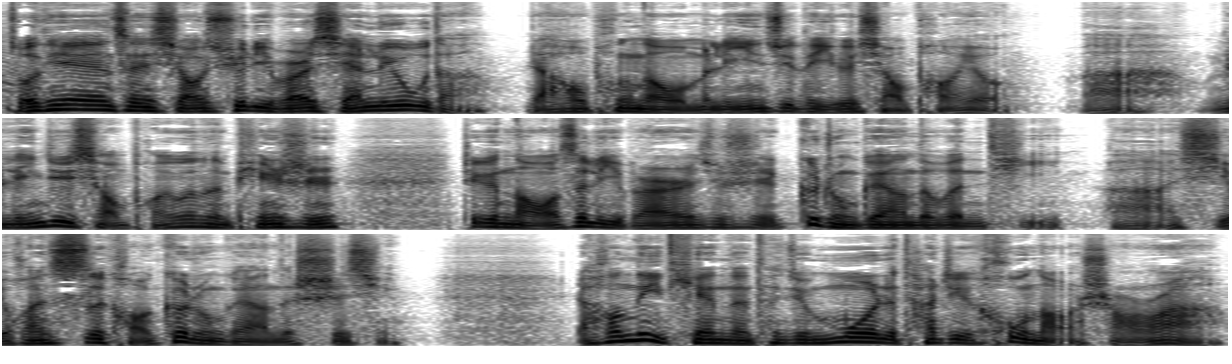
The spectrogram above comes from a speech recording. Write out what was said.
昨天在小区里边闲溜达，然后碰到我们邻居的一个小朋友啊。邻居小朋友呢，平时这个脑子里边就是各种各样的问题啊，喜欢思考各种各样的事情。然后那天呢，他就摸着他这个后脑勺啊，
